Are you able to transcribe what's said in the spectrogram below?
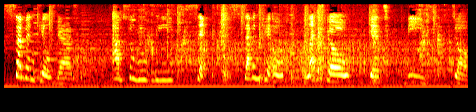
Seven kills, guys. Absolutely sick. Seven kills. Let's go get these dub.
